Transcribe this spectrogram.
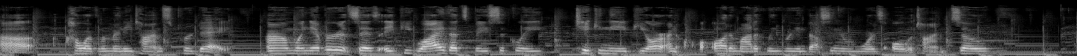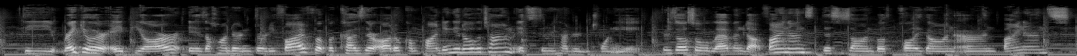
uh, however many times per day. Um, whenever it says APY, that's basically taking the APR and automatically reinvesting the rewards all the time. So the regular APR is 135, but because they're auto compounding it all the time, it's 328. There's also Eleven.finance. This is on both Polygon and Binance.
